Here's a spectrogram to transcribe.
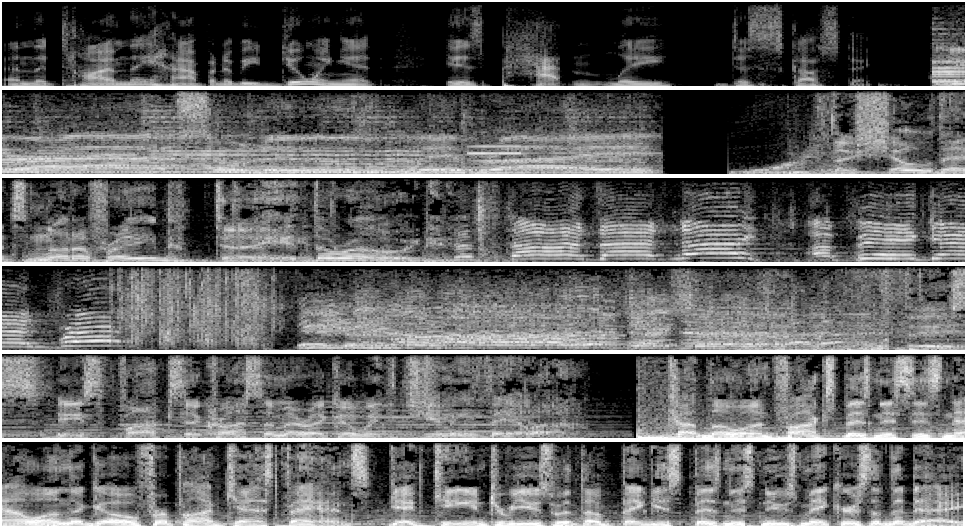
and the time they happen to be doing it is patently disgusting. You're absolutely right. The show that's not afraid to hit the road. The stars at night are big and bright. This is Fox Across America with Jimmy Failla. Kudlow on Fox Business is now on the go for podcast fans. Get key interviews with the biggest business newsmakers of the day.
